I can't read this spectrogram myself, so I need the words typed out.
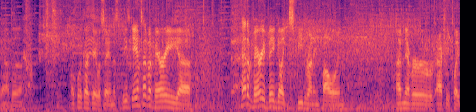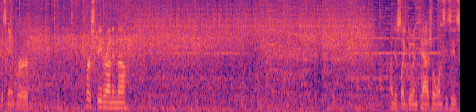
Yeah, the like Lick Arcade was saying, this, these games have a very uh, had a very big like speedrunning following. I've never actually played this game for for speedrunning though. I just like doing casual 1cc's.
